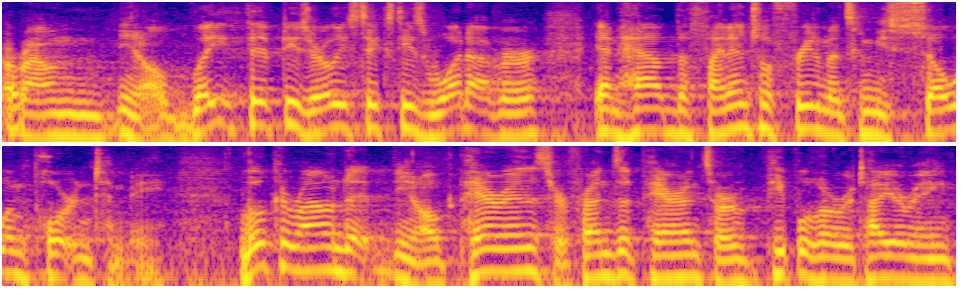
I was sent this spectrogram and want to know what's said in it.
around, you know, late 50s, early 60s, whatever, and have the financial freedom that's going to be so important to me. Look around at, you know, parents or friends of of parents or people who are retiring,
